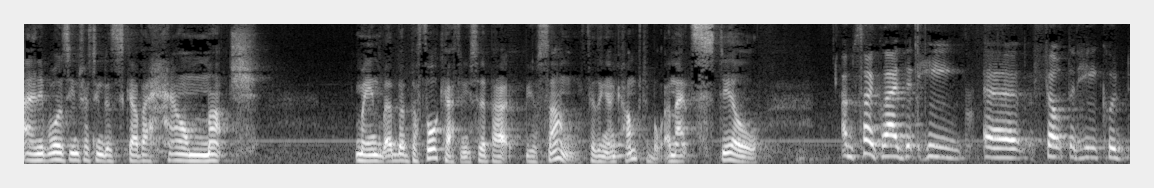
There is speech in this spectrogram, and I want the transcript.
And it was interesting to discover how much I mean, but before Catherine, you said about your son feeling uncomfortable, and that's still. I'm so glad that he uh, felt that he could.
